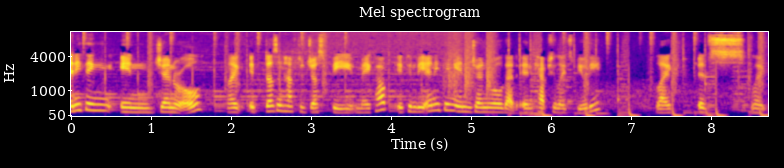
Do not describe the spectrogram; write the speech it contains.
anything in general. Like, it doesn't have to just be makeup, it can be anything in general that encapsulates beauty. Like, it's like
